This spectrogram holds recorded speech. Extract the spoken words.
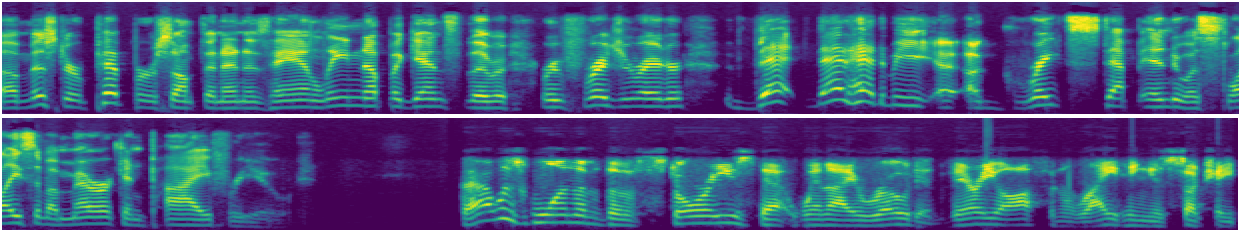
a Mr. Pibb or something in his hand, leaning up against the refrigerator. That that had to be a, a great step into a slice of American pie for you. That was one of the stories that when I wrote it, very often writing is such a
